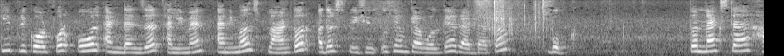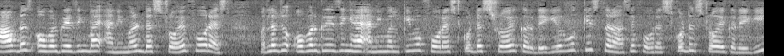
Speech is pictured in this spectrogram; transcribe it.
keep record for all endanger element, animals, plant और अदर स्पीशीज। उसे हम क्या बोलते हैं? रेड डाटा बुक तो नेक्स्ट है how does overgrazing by animal destroy forest मतलब जो ओवरग्रेजिंग है एनिमल की, वो फॉरेस्ट को डिस्ट्रॉय कर देगी और वो किस तरह से फॉरेस्ट को डिस्ट्रॉय करेगी?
